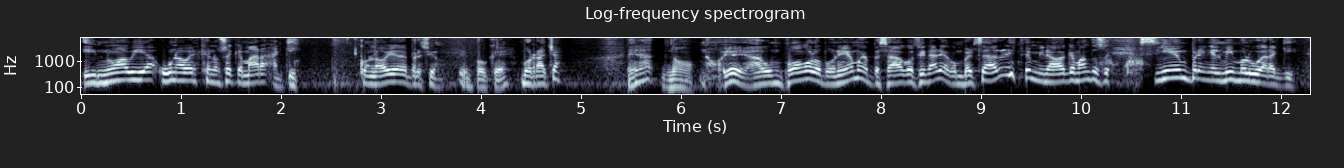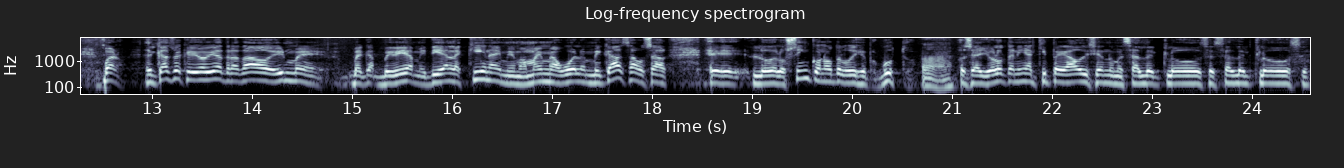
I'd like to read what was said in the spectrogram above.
y no había una vez que no se quemara aquí, con la olla de presión. ¿Y ¿Por qué? ¿Borracha? Era, no. No, yo llegaba un pomo, lo poníamos y empezaba a cocinar y a conversar y terminaba quemándose siempre en el mismo lugar aquí. Bueno, el caso es que yo había tratado de irme, vivía mi tía en la esquina y mi mamá y mi abuela en mi casa, o sea, eh, lo de los cinco no te lo dije por gusto. Ajá. O sea, yo lo tenía aquí pegado diciéndome sal del closet, sal del closet.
